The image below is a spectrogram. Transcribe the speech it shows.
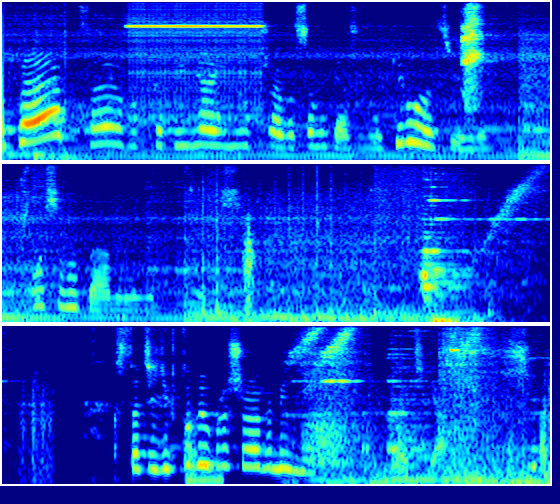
VPN це вот така фігня і не вже ви самі теж заблокували цю ігру. Прийшлося VPN вибрати. Кстати, ніхто не впрошує на мені. Навіть я. Так,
